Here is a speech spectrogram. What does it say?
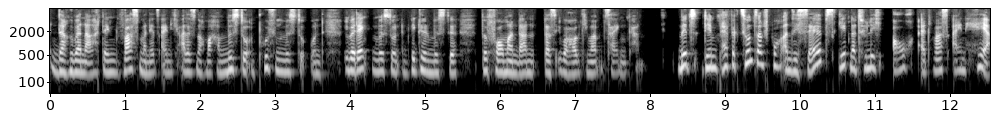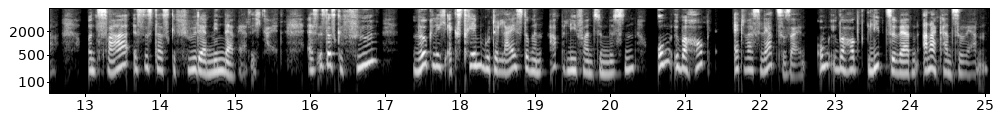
darüber nachdenkt, was man jetzt eigentlich alles noch machen müsste und prüfen müsste und überdenken müsste und entwickeln müsste, bevor man dann das überhaupt jemandem zeigen kann. Mit dem Perfektionsanspruch an sich selbst geht natürlich auch etwas einher. Und zwar ist es das Gefühl der Minderwertigkeit. Es ist das Gefühl, wirklich extrem gute Leistungen abliefern zu müssen, um überhaupt etwas wert zu sein, um überhaupt geliebt zu werden, anerkannt zu werden.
